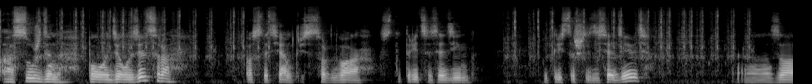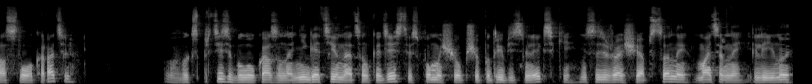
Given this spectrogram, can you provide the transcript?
осужден по делу Зельцера по статьям 342, 131 и 369 э, за слово «каратель». В экспертизе была указана негативная оценка действий с помощью общепотребительной лексики, не содержащей обсценной, матерной или иной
